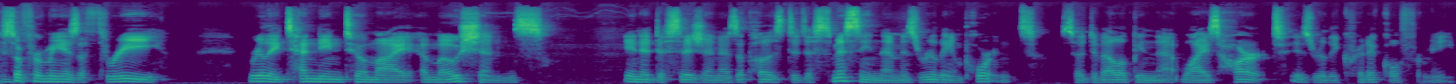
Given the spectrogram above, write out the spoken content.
So for me as a three, really tending to my emotions in a decision as opposed to dismissing them is really important. So developing that wise heart is really critical for me.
